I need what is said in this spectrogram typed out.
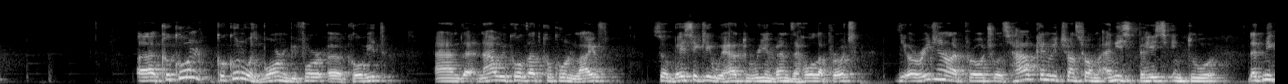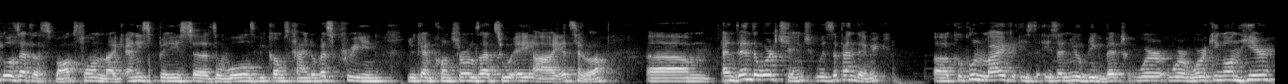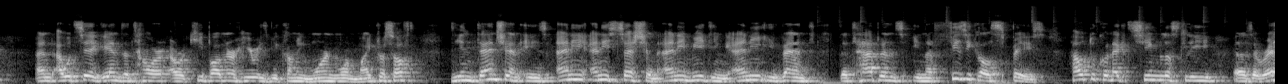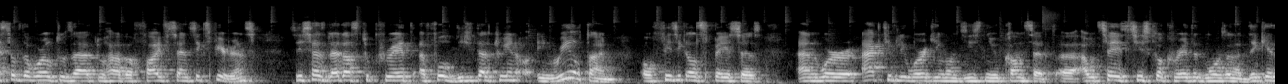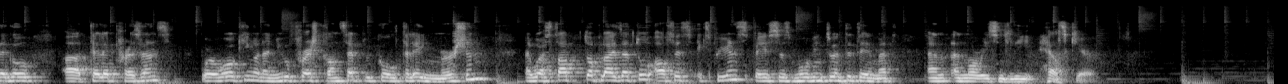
Uh, Cocoon, Cocoon was born before uh, COVID. And now we call that Cocoon Live. So basically, we had to reinvent the whole approach. The original approach was how can we transform any space into, let me call that a smartphone, like any space, uh, the walls becomes kind of a screen. You can control that through AI, etc. Um, and then the world changed with the pandemic. Uh, Cocoon Live is, is a new big bet we're, we're working on here. And I would say again that our, our key partner here is becoming more and more Microsoft. The intention is any, any session, any meeting, any event that happens in a physical space, how to connect seamlessly uh, the rest of the world to that to have a five sense experience. This has led us to create a full digital twin in real time of physical spaces and we're actively working on this new concept. Uh, I would say Cisco created more than a decade ago uh, telepresence we're working on a new fresh concept we call tele-immersion, and we're starting to apply that to office experience spaces, moving to entertainment, and, and more recently, healthcare.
